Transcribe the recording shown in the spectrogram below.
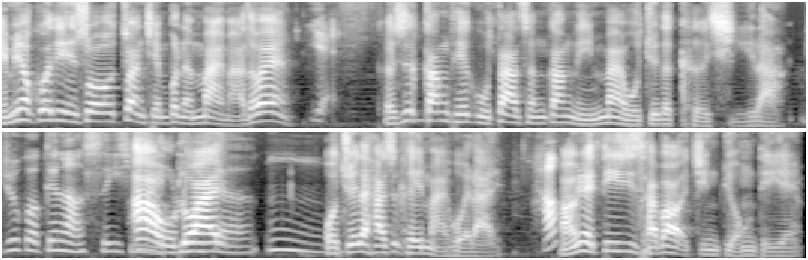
也没有规定说赚钱不能卖嘛，对不对？Yes。可是钢铁股大成钢你卖，我觉得可惜啦。如果跟老师一起买的，嗯，我觉得还是可以买回来。好，因为第一季财报已经强跌。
